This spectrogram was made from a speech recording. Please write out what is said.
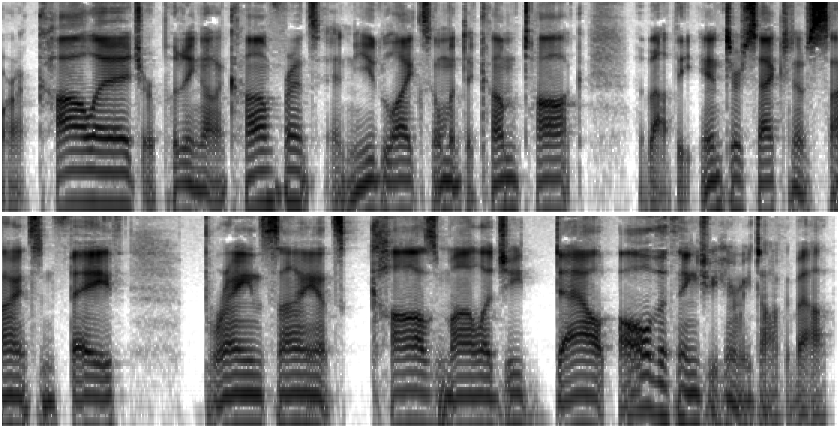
or a college or putting on a conference and you'd like someone to come talk about the intersection of science and faith, brain science, cosmology, doubt, all the things you hear me talk about,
